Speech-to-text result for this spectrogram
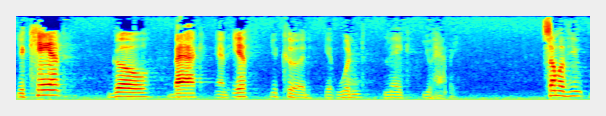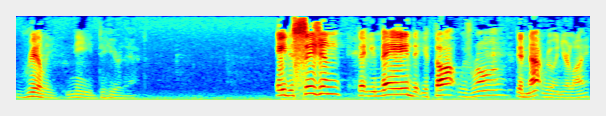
You can't go back, and if you could, it wouldn't make you happy. Some of you really need to hear that. A decision that you made that you thought was wrong did not ruin your life.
